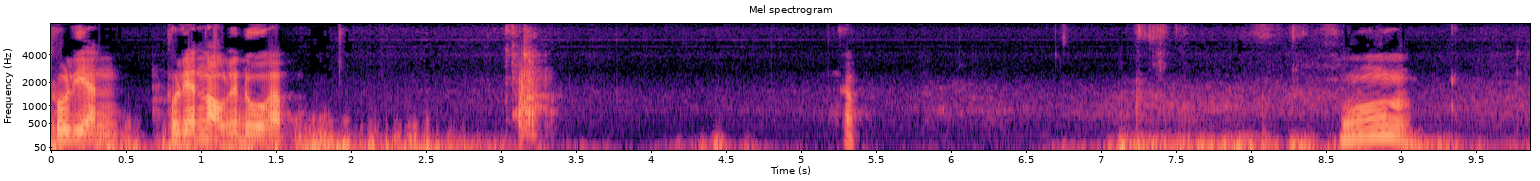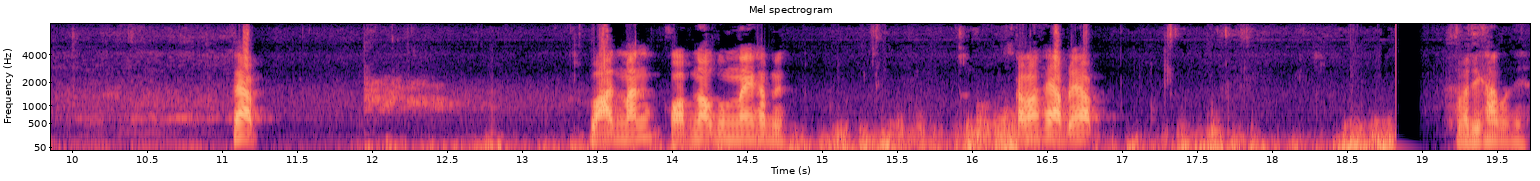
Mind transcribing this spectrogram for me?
ทุเรียนทุเรียนนอกฤดูครับ ครับอืมแซ่บหวานมันกรอบนอกนุ่มในครับนี่กำลังแซ่บเลยครับ สวัสดีครับคุณพี่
